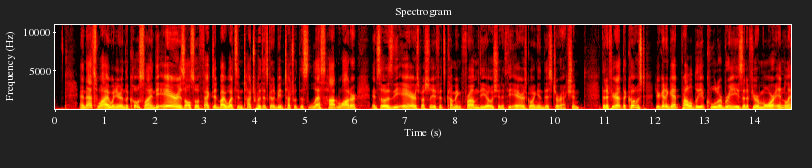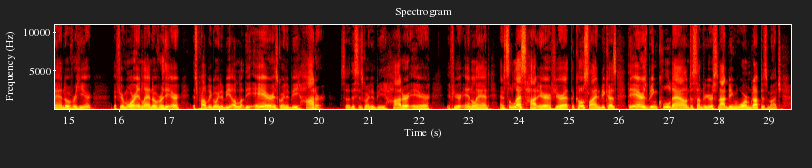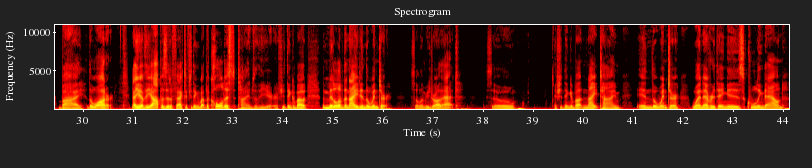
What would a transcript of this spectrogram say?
And that's why when you're in the coastline, the air is also affected by what's in touch with. It's going to be in touch with this less hot water. And so is the air, especially if it's coming from the ocean, if the air is going in this direction, then if you're at the coast, you're going to get probably a cooler breeze than if you're more inland over here. If you're more inland over here, it's probably going to be, a, the air is going to be hotter. So this is going to be hotter air if you're inland, and it's less hot air if you're at the coastline because the air is being cooled down to some degree. It's not being warmed up as much by the water. Now you have the opposite effect if you think about the coldest times of the year. If you think about the middle of the night in the winter. So let me draw that. So if you think about nighttime in the winter when everything is cooling down,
